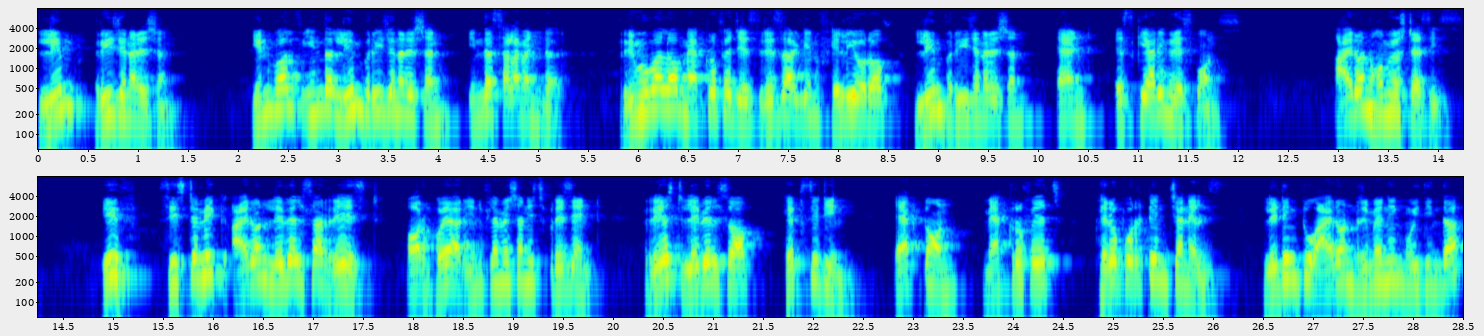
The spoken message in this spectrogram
Limb regeneration. Involved in the limb regeneration in the salamander. Removal of macrophages result in failure of limb regeneration and scarring response. Iron homeostasis. If systemic iron levels are raised or where inflammation is present, raised levels of hepcidin act on macrophage ferroportin channels leading to iron remaining within the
